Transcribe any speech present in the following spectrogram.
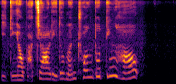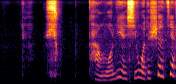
一定要把家里的门窗都钉好。咻，看我练习我的射箭！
